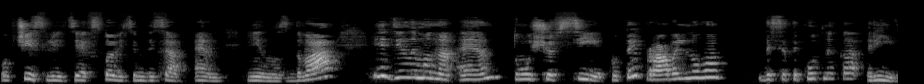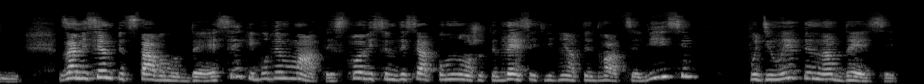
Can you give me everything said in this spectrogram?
обчислюється як 180n-2 і ділимо на n, тому що всі кути правильного десятикутника рівні. Замість n підставимо 10 і будемо мати 180 помножити 10 відняти 2 це 8, поділити на 10.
